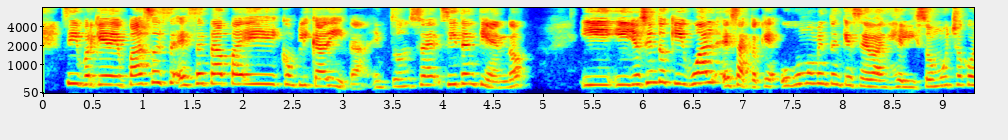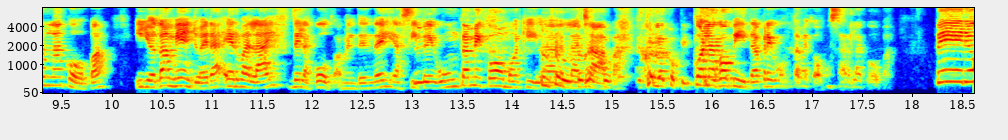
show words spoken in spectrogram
sí, porque de paso es, esa etapa ahí complicadita. Entonces, sí te entiendo. Y, y, yo siento que igual, exacto, que hubo un momento en que se evangelizó mucho con la copa. Y yo también, yo era Herbalife de la copa, ¿me entendéis? Y así, pregúntame cómo aquí la, la chapa. Con la copita. Con la copita, pregúntame cómo usar la copa. Pero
